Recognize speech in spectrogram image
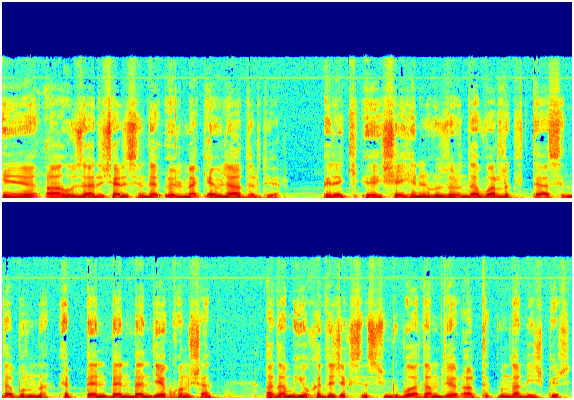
e, ahuzar içerisinde ölmek evladır diyor. Böyle e, şeyhinin huzurunda varlık iddiasında bulunan, hep ben ben ben diye konuşan adamı yok edeceksiniz. Çünkü bu adam diyor artık bundan hiçbir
